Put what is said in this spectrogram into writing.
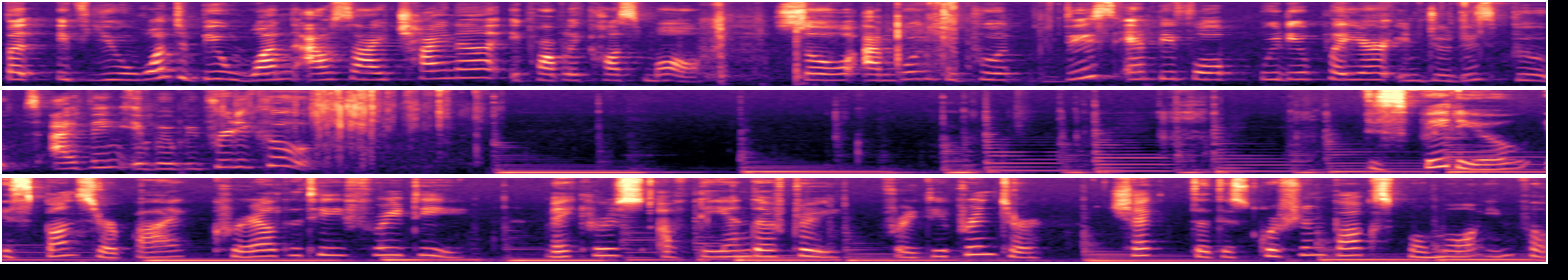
But if you want to build one outside China, it probably costs more. So I'm going to put this MP4 video player into this boot. I think it will be pretty cool. This video is sponsored by Creality 3D, makers of the Ender 3 3D printer. Check the description box for more info.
